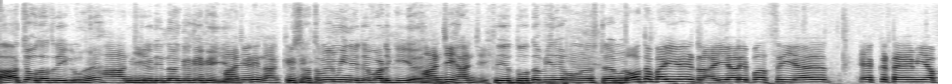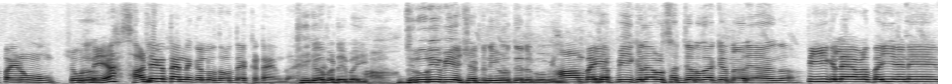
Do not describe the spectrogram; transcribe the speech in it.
ਆ 14 ਤਰੀਕ ਨੂੰ ਹੈ ਹਾਂਜੀ। ਜਿਹੜੀ ਲੰਘ ਕੇ ਗਈ ਹੈ ਹਾਂ ਜਿਹੜੀ ਲੰਘ ਕੇ ਕਿ 7ਵੇਂ ਮਹੀਨੇ 'ਚ ਵੜ ਗਈ ਹੈ ਇਹ। ਹਾਂਜੀ ਹਾਂਜੀ। ਤੇ ਇਹ ਦੁੱਧ ਵੀਰੇ ਹੁਣ ਇਸ ਟਾਈਮ ਦੁੱਧ ਬਾਈ ਇਹ ਡਰਾਈ ਵਾਲੇ ਪਾਸੇ ਹੀ ਹੈ ਇੱਕ ਟਾਈਮ ਹੀ ਆਪਾਂ ਇਹਨੂੰ ਚੋਲਨੇ ਆ। 3.5 ਕਿਲੋ ਦੁੱਧ ਇੱਕ ਟਾਈਮ ਦਾ ਹੈ। ਠੀਕ ਹੈ ਵੱਡੇ ਬਾਈ। ਜ਼ਰੂਰੀ ਵੀ ਹੈ ਛੱਡਣੀ ਹੁਣ ਤੈਨੂੰ ਕੋਈ ਮਹੀਨੇ। ਹਾਂ ਬਾਈ। ਪੀਕ ਲੈਵਲ ਸੱਜਣ ਦਾ ਕਿੰਨਾ ਰਿਹਾ ਇਹਦਾ? ਪੀਕ ਲੈਵਲ ਬਾਈ ਇਹਨੇ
